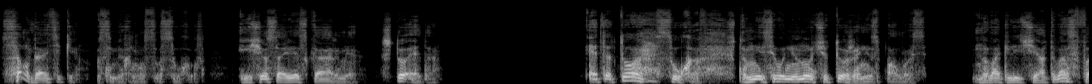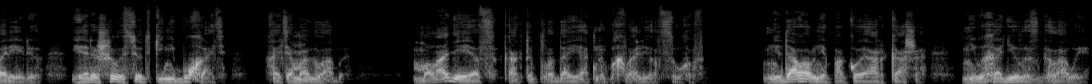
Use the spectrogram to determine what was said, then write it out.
«Солдатики», — усмехнулся Сухов. «Еще советская армия. Что это?» Это то, Сухов, что мне сегодня ночью тоже не спалось. Но в отличие от вас, Форелью, я решила все-таки не бухать, хотя могла бы. Молодец, как ты плодоятно похвалил Сухов. Не давал мне покоя Аркаша, не выходил из головы.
